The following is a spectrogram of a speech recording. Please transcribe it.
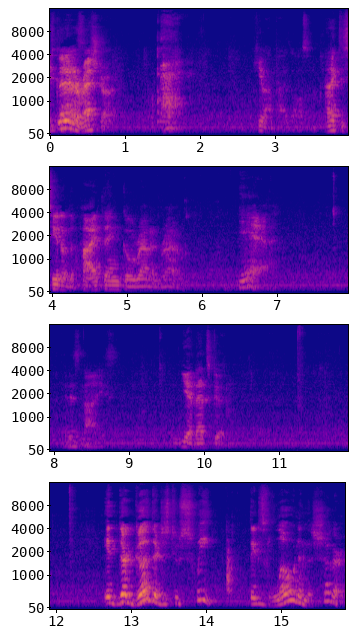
It's good in a does. restaurant. Key lime pie is awesome. I like to see it on the pie thing go round and round. Yeah. It is nice. Yeah, that's good. It, they're good. They're just too sweet. They just load in the sugar.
